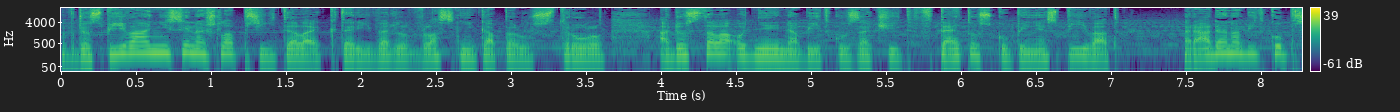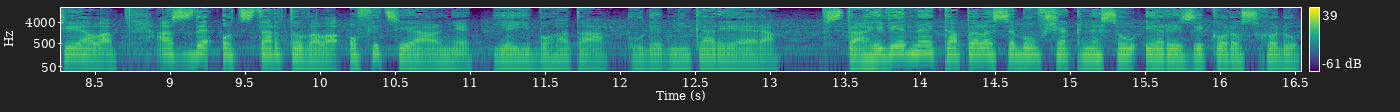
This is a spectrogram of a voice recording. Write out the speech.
V dospívání si našla přítele, který vedl vlastní kapelu Strul a dostala od něj nabídku začít v této skupině zpívat. Ráda nabídku přijala a zde odstartovala oficiálně její bohatá hudební kariéra. Vztahy v jedné kapele sebou však nesou i riziko rozchodu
